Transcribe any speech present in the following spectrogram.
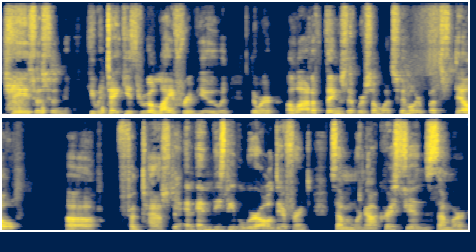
Jesus, and he would take you through a life review, and there were a lot of things that were somewhat similar, but still uh, fantastic. And and these people were all different some Mm. were not christians some were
